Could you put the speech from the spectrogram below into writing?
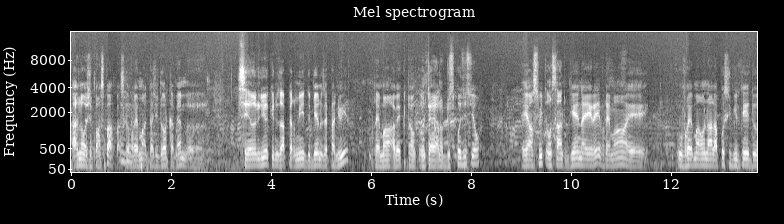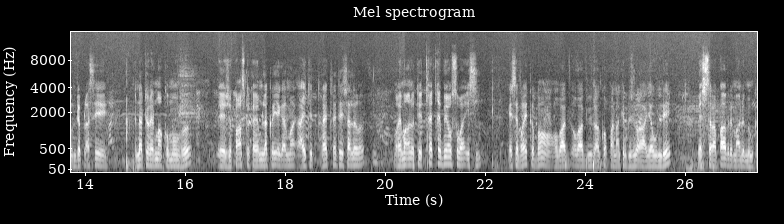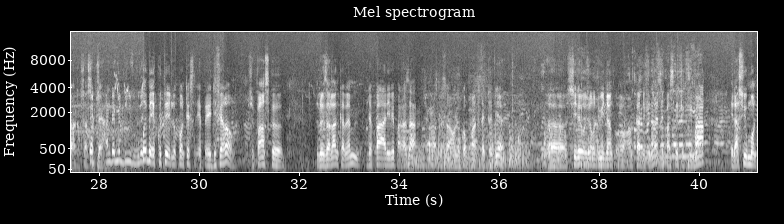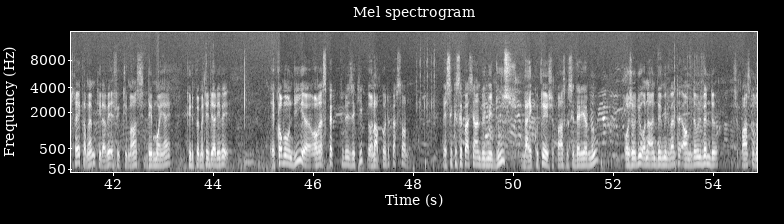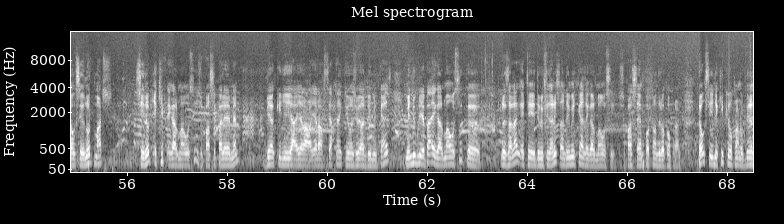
Ah non, je ne pense pas, parce que vraiment, Tajidor, quand même, euh, c'est un lieu qui nous a permis de bien nous épanouir, vraiment avec donc, un terrain à notre disposition. Et ensuite, on sent bien aéré, vraiment, et où vraiment on a la possibilité de nous déplacer naturellement comme on veut. Et je pense que quand même l'accueil également a été très très, très chaleureux. Vraiment, on était très très bien au soin ici. Et c'est vrai que bon, on va, on va vivre encore pendant quelques jours à Yaoundé, mais ce ne sera pas vraiment le même cadre, ça c'est clair. En 2012, vous êtes... Oui, mais écoutez, le contexte est, différent. Je pense que le Zalan, quand même, n'est pas arrivé par hasard. Je pense que ça, on le comprend très très bien. Euh, S'il est aujourd'hui en cas de finale, c'est parce qu'effectivement, il a su montrer quand même qu'il avait effectivement des moyens qui lui permettaient d'y arriver. Et comme on dit, euh, on respecte toutes les équipes, on n'a pas de personnes. Mais ce qui s'est passé en 2012, bah écoutez, je pense que c'est derrière nous. Aujourd'hui, on est en, 2021, en 2022. Je pense que donc c'est un autre match. C'est une autre équipe également aussi. Je pense que pas les mêmes. Bien qu'il y, y, y certains qui ont joué en 2015. Mais n'oubliez pas également aussi que le Zalang était demi-finaliste en 2015 également aussi. Je pense que c'est important de le comprendre. Donc c'est une équipe qui va prendre bien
